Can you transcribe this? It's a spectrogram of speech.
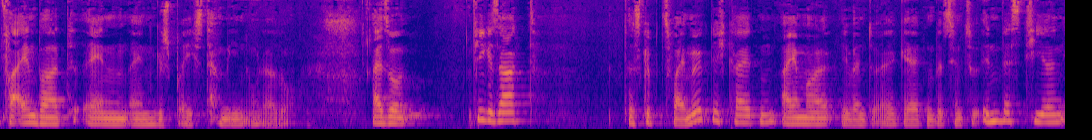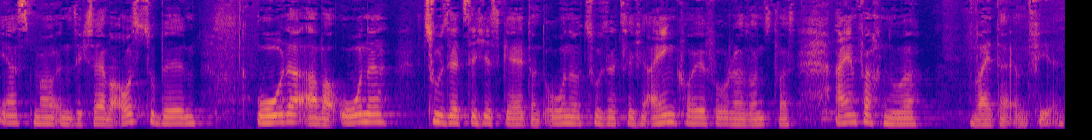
vereinbart einen, einen Gesprächstermin oder so. Also, wie gesagt, es gibt zwei Möglichkeiten. Einmal eventuell Geld ein bisschen zu investieren, erstmal in sich selber auszubilden oder aber ohne zusätzliches Geld und ohne zusätzliche Einkäufe oder sonst was einfach nur weiterempfehlen.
